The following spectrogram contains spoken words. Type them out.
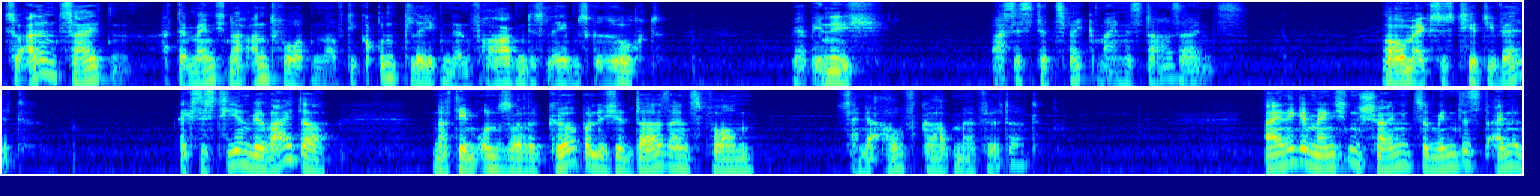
Zu allen Zeiten hat der Mensch nach Antworten auf die grundlegenden Fragen des Lebens gesucht. Wer bin ich? Was ist der Zweck meines Daseins? Warum existiert die Welt? Existieren wir weiter, nachdem unsere körperliche Daseinsform seine Aufgaben erfüllt hat? Einige Menschen scheinen zumindest eine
